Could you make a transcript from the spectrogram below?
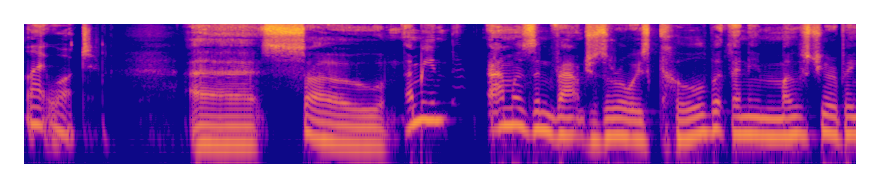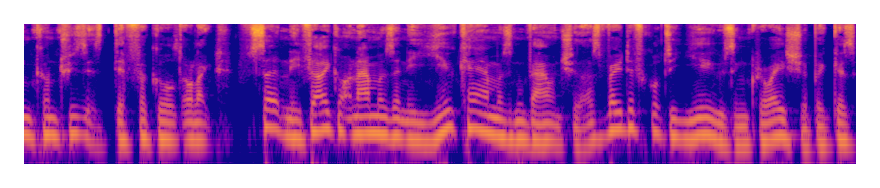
Like what? Uh, so, I mean, Amazon vouchers are always cool, but then in most European countries, it's difficult. Or like, certainly, if I got an Amazon, a UK Amazon voucher, that's very difficult to use in Croatia because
